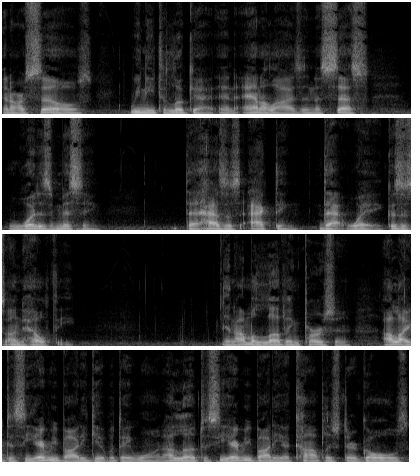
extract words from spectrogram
in ourselves we need to look at and analyze and assess what is missing that has us acting that way because it's unhealthy. And I'm a loving person. I like to see everybody get what they want. I love to see everybody accomplish their goals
